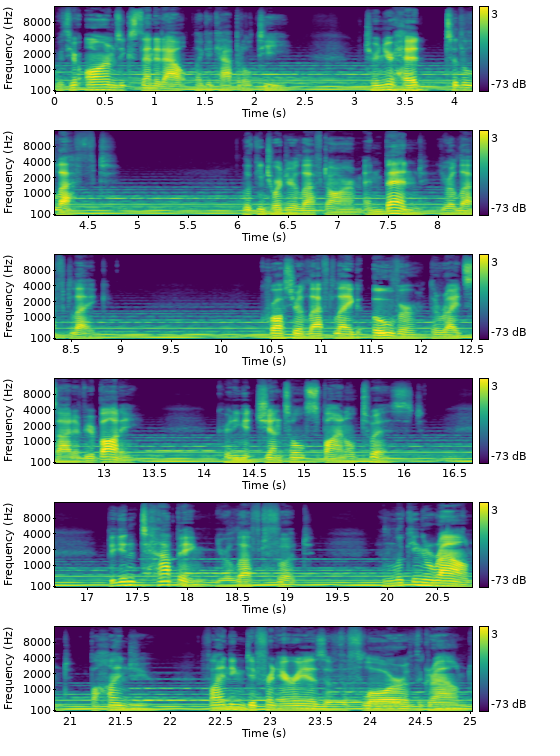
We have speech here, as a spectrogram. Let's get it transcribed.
with your arms extended out like a capital T. Turn your head to the left, looking toward your left arm, and bend your left leg. Cross your left leg over the right side of your body, creating a gentle spinal twist. Begin tapping your left foot and looking around behind you, finding different areas of the floor of the ground,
